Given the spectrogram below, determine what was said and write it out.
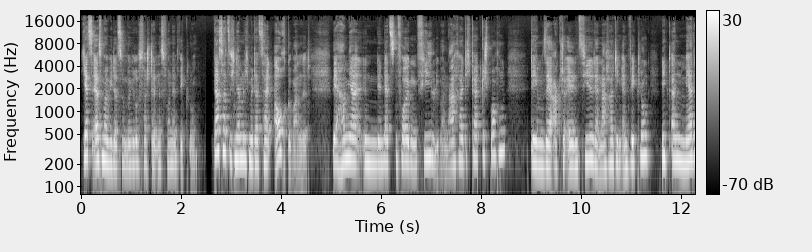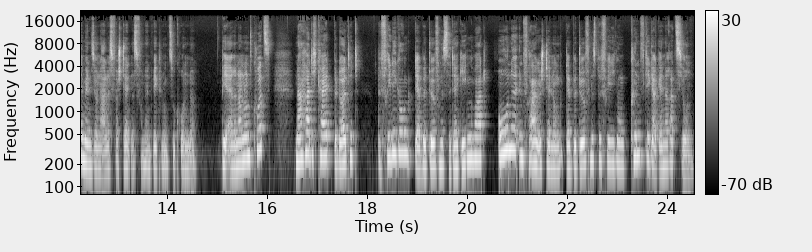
Jetzt erstmal wieder zum Begriffsverständnis von Entwicklung. Das hat sich nämlich mit der Zeit auch gewandelt. Wir haben ja in den letzten Folgen viel über Nachhaltigkeit gesprochen. Dem sehr aktuellen Ziel der nachhaltigen Entwicklung liegt ein mehrdimensionales Verständnis von Entwicklung zugrunde. Wir erinnern uns kurz, Nachhaltigkeit bedeutet Befriedigung der Bedürfnisse der Gegenwart ohne Infragestellung der Bedürfnisbefriedigung künftiger Generationen.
